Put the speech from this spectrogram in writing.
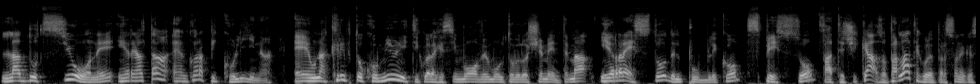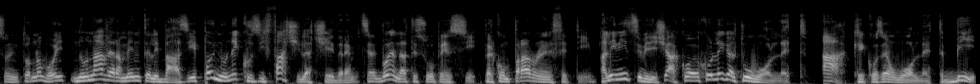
l'adozione in realtà è ancora piccolina. È una crypto community quella che si muove molto velocemente, ma il resto del pubblico, spesso, fateci caso, parlate con le persone che sono intorno a voi, non ha veramente le basi e poi non è così facile accedere. Se voi andate su OpenSea per comprare un NFT, all'inizio vi dice, ah, co- collega il tuo wallet. A, che cos'è un wallet? B,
